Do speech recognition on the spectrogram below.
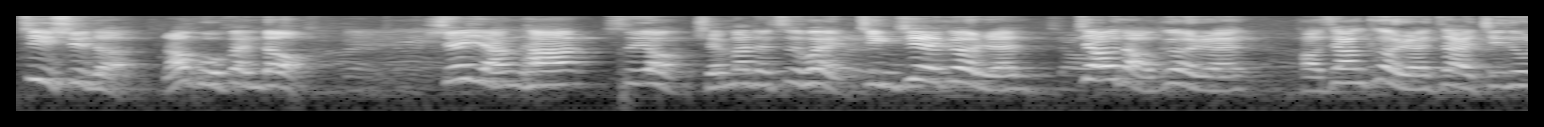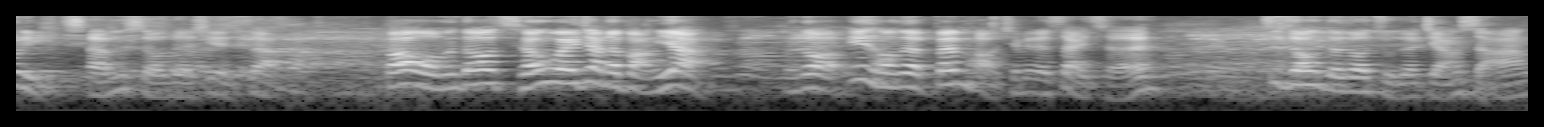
继续的劳苦奋斗，宣扬他是用全班的智慧警戒个人，教导个人，好像个人在基督里成熟的线上，帮我们都成为这样的榜样，能够一同的奔跑前面的赛程，最终得到主的奖赏。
